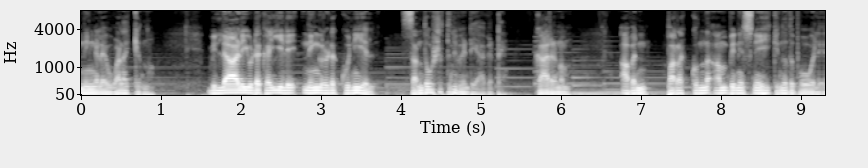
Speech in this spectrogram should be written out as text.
നിങ്ങളെ വളയ്ക്കുന്നു. വില്ലാളിയുടെ കയ്യിലെ നിങ്ങളുടെ കുനിയൽ സന്തോഷത്തിനു വേണ്ടിയാകട്ടെ. കാരണം അവൻ പറക്കുന്ന അമ്പിനെ സ്നേഹിക്കുന്നത് പോലെ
